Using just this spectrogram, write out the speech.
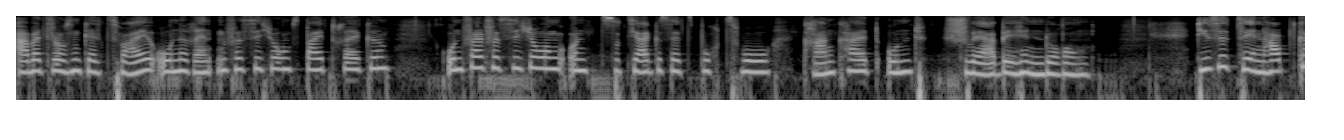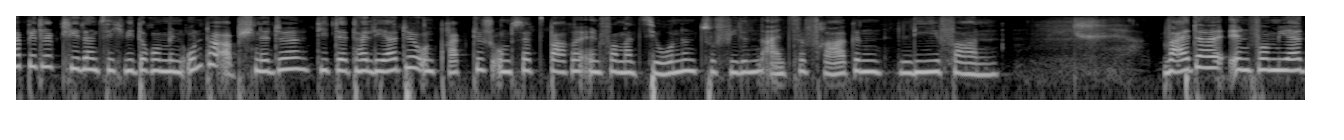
Arbeitslosengeld 2 ohne Rentenversicherungsbeiträge, Unfallversicherung und Sozialgesetzbuch 2 Krankheit und Schwerbehinderung. Diese zehn Hauptkapitel gliedern sich wiederum in Unterabschnitte, die detaillierte und praktisch umsetzbare Informationen zu vielen Einzelfragen liefern. Weiter informiert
